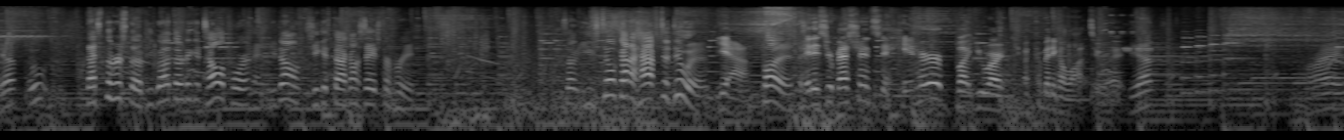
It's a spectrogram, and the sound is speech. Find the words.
Yep. Ooh. That's the risk though. If you go out there to get teleport and you don't, she gets back on stage for free. So you still kind of have to do it, Yeah. but It is your best chance to hit her, but you are committing a lot to it. Yep. All right.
